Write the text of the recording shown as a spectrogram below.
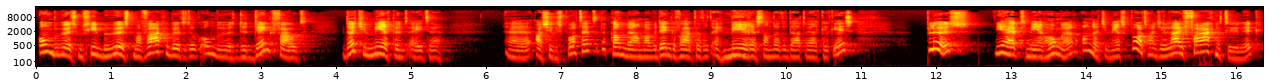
onbewust, misschien bewust, maar vaak gebeurt het ook onbewust, de denkfout dat je meer kunt eten uh, als je gesport hebt. Dat kan wel, maar we denken vaak dat het echt meer is dan dat het daadwerkelijk is. Plus Je hebt meer honger omdat je meer sport. Want je lijf vraagt natuurlijk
